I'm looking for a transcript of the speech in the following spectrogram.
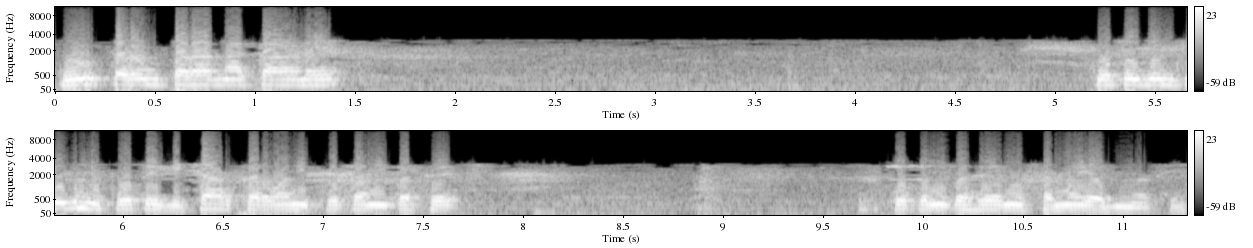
કુળ પરંપરાના કારણે પોતે જેમ કીધું ને, પોતે વિચાર કરવાની પોતાની પાસે પોતાની પાસે એનો સમય જ નથી.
